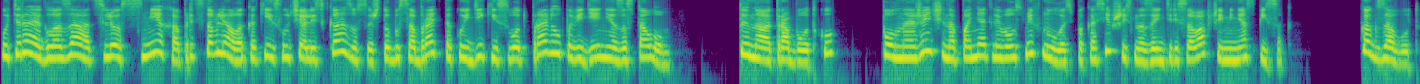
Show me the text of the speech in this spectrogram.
Утирая глаза от слез смеха, представляла, какие случались казусы, чтобы собрать такой дикий свод правил поведения за столом. «Ты на отработку?» Полная женщина понятливо усмехнулась, покосившись на заинтересовавший меня список. «Как зовут?»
